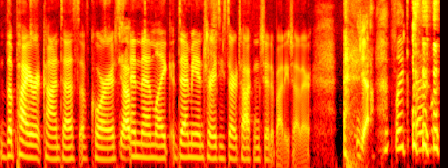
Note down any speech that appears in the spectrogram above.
the pirate contest, of course, Yep. and then like Demi and Tracy start talking shit about each other. Yeah, like and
